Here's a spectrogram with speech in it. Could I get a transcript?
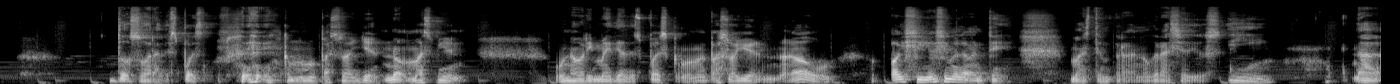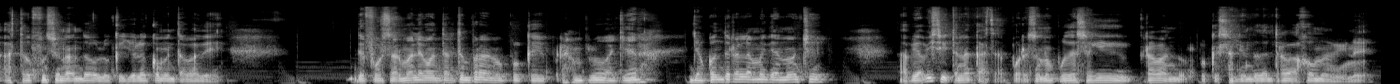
dos horas después, como me pasó ayer. No, más bien una hora y media después, como me pasó ayer. No, hoy sí, hoy sí me levanté más temprano, gracias a Dios. Y ha, estado funcionando lo que yo le comentaba de, de forzarme a levantar temprano, porque por ejemplo ayer, ya cuando era la medianoche, había visita en la casa, por eso no pude seguir grabando, porque saliendo del trabajo me vine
